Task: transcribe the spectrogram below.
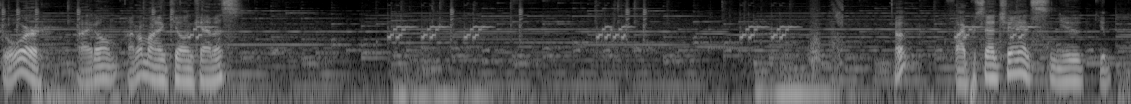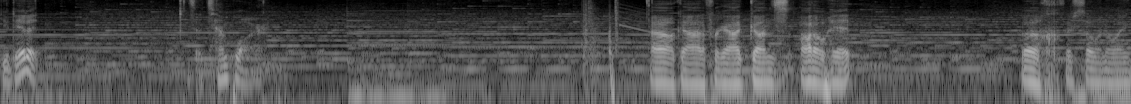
sure. I don't I don't mind killing chemists. Oh, 5% chance, and you, you, you did it. It's a Templar. Oh god, I forgot. Guns auto-hit. Ugh, they're so annoying.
